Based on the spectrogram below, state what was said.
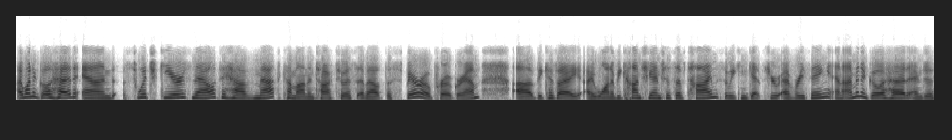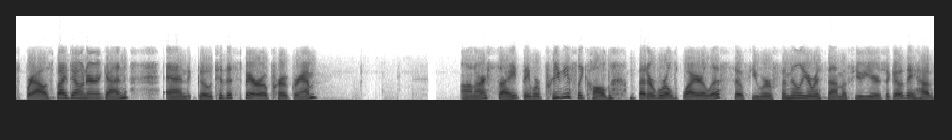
I want to go ahead and switch gears now to have Matt come on and talk to us about the Sparrow program uh, because I, I want to be conscientious of time so we can get through everything. And I'm going to go ahead and just browse by donor again and go to the Sparrow program on our site. They were previously called Better World Wireless. So if you were familiar with them a few years ago, they have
